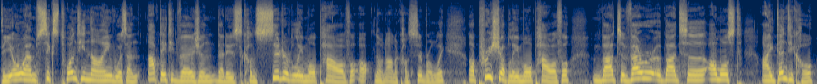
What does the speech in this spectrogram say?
The OM629 was an updated version that is considerably more powerful. Oh, no, not considerably, appreciably more powerful, but very, but uh, almost identical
